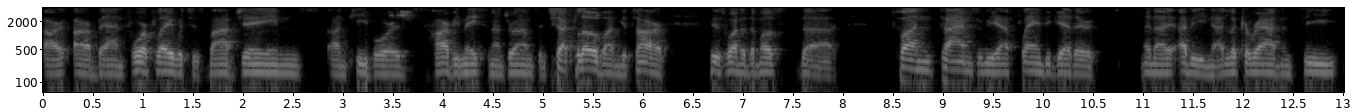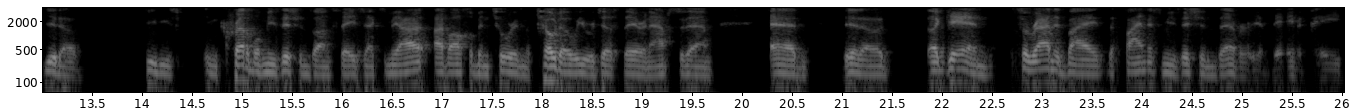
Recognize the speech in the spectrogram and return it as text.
our our band Fourplay which is bob james on keyboards harvey mason on drums and chuck loeb on guitar is one of the most uh fun times we have playing together and I, I mean, I look around and see, you know, see these incredible musicians on stage next to me. I, I've also been touring with Toto. We were just there in Amsterdam, and you know, again, surrounded by the finest musicians ever. You have David Paich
